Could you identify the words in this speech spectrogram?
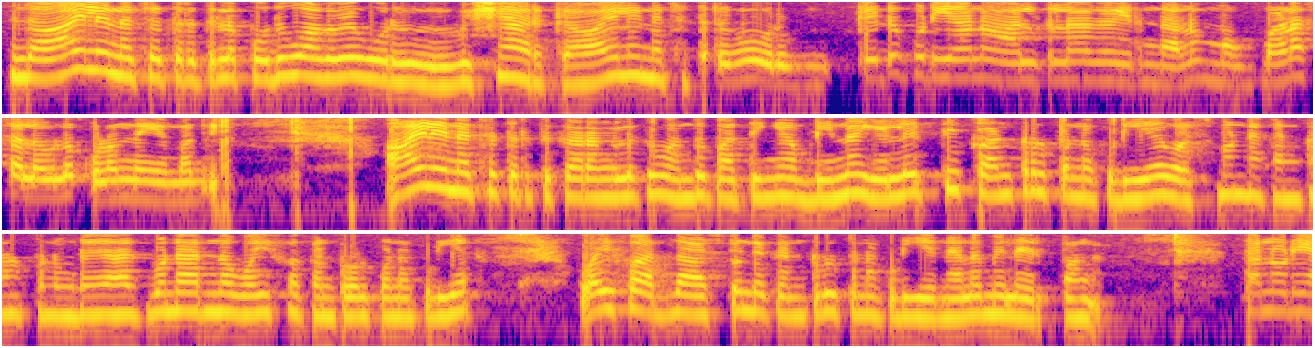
இந்த ஆயில நட்சத்திரத்தில் பொதுவாகவே ஒரு விஷயம் இருக்கு. ஆயில நட்சத்திரத்துக்கு ஒரு கெடுபடியான ஆள்களாக இருந்தாலும் ம- குழந்தைய குழந்தைங்க மாதிரி. ஆயிலை நட்சத்திரத்துக்காரங்களுக்கு வந்து பார்த்தீங்க அப்படின்னா எல்லாத்தையும் கண்ட்ரோல் பண்ணக்கூடிய ஹஸ்பண்டை கண்ட்ரோல் பண்ண முடியும் ஹஸ்பண்டாக இருந்தால் ஒய்ஃபை கண்ட்ரோல் பண்ணக்கூடிய ஒய்ஃபாக இருந்தால் ஹஸ்பண்டை கண்ட்ரோல் பண்ணக்கூடிய நிலமையில இருப்பாங்க. தன்னுடைய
